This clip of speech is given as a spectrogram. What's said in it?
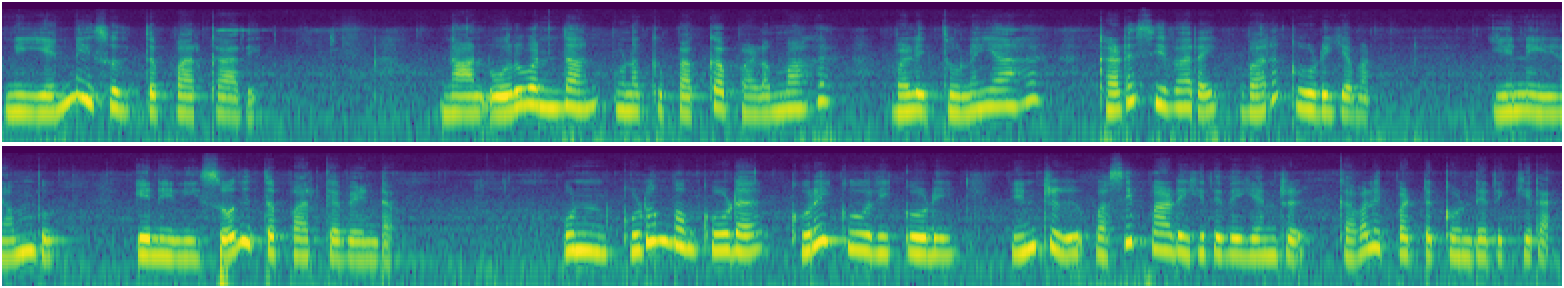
நீ என்னை சோதித்துப் பார்க்காதே. நான் ஒருவன்தான் உனக்கு பக்க பலமாக வழி துணையாக கடைசி வரை வரக்கூடியவன். என்னை நம்பு என்னை நீ சோதித்து பார்க்க வேண்டாம். உன் குடும்பம் கூட குறை கூறி கூடி நின்று வசைப்பாடுகிறது என்று கவலைப்பட்டு கொண்டிருக்கிறாய்.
